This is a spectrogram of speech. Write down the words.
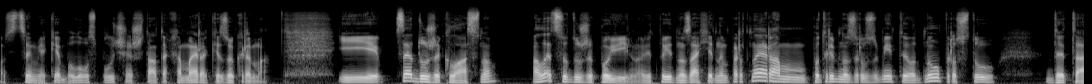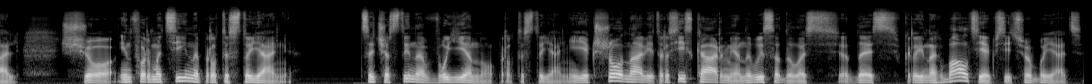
Ось цим, яке було у Сполучених Штатах Америки, зокрема. І це дуже класно, але це дуже повільно. Відповідно, західним партнерам потрібно зрозуміти одну просту деталь: що інформаційне протистояння це частина воєнного протистояння. І якщо навіть російська армія не висадилась десь в країнах Балтії, як всі цього бояться,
